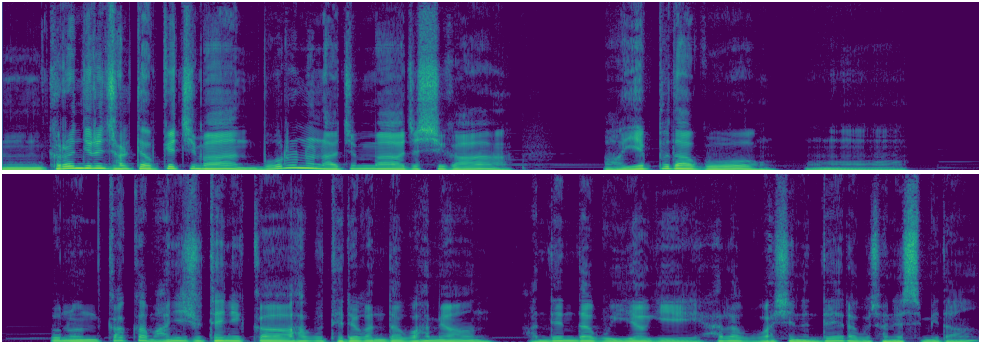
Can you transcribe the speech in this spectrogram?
음, 그런 일은 절대 없겠지만, 모르는 아줌마 아저씨가 어, 예쁘다고, 어, 또는 깎아 많이 줄 테니까 하고 데려간다고 하면 안 된다고 이야기하라고 하시는데 라고 전했습니다.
